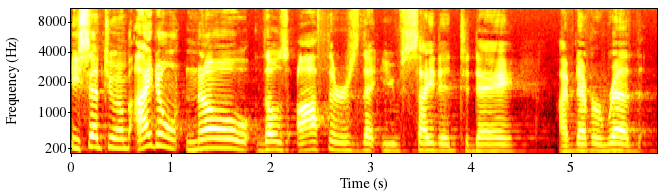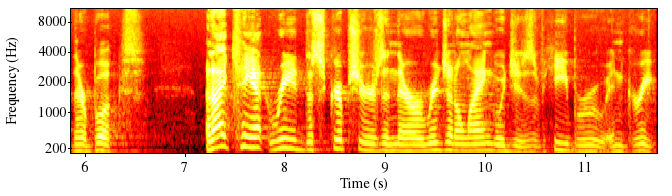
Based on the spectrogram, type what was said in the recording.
He said to him, I don't know those authors that you've cited today. I've never read their books. And I can't read the scriptures in their original languages of Hebrew and Greek.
